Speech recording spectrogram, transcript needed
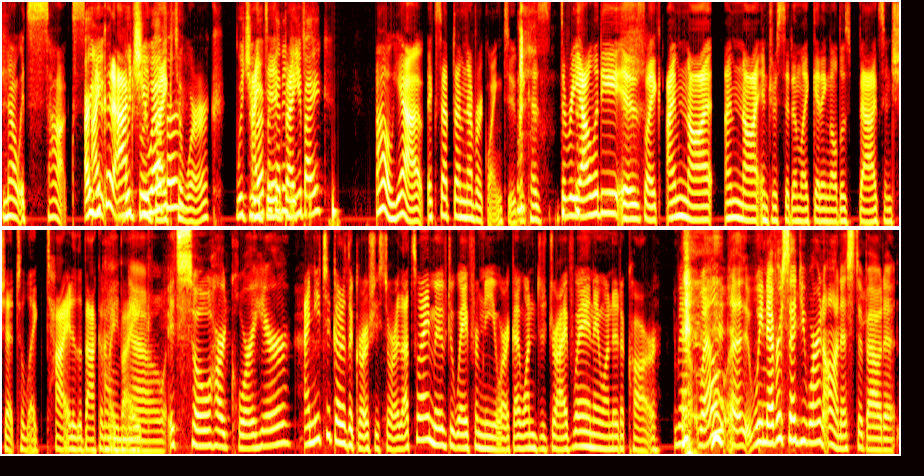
No, it sucks. Are I you- could would actually you bike ever? to work. Would you I ever get an bike to- e-bike? Oh yeah, except I'm never going to because the reality is like I'm not I'm not interested in like getting all those bags and shit to like tie to the back of my I bike. know. It's so hardcore here. I need to go to the grocery store. That's why I moved away from New York. I wanted a driveway and I wanted a car. Well, well uh, we never said you weren't honest about it.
